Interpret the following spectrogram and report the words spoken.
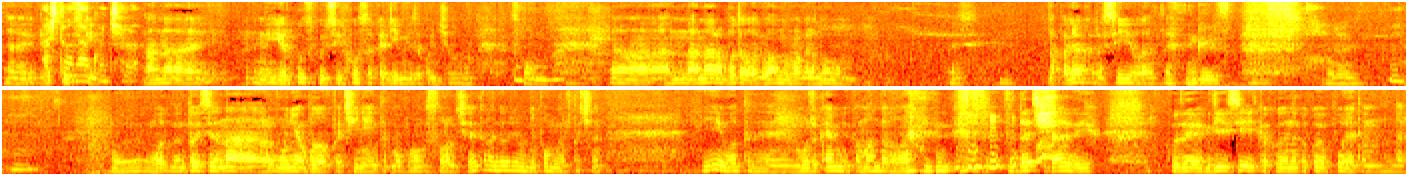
э, в а что она окончила? Она Иркутскую сельхозакадемию закончила, вот, вспомнил. Uh-huh. Она работала главным агрономом. То есть на полях рассеяла, говорится. Вот, ну, то есть она, у нее было в подчинении, там, по-моему, 40 человек, она говорила, не помню уж точно. И вот э, мужиками командовала туда-сюда их, куда, где сеять, какое, на какое поле, там, надо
